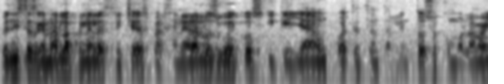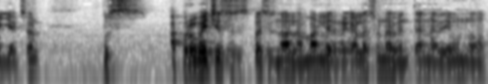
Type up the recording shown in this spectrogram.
pues necesitas ganar la pelea en las trincheras para generar los huecos y que ya un cuate tan talentoso como Lamar Jackson, pues aproveche esos espacios, ¿no? A Lamar le regalas una ventana de uno,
